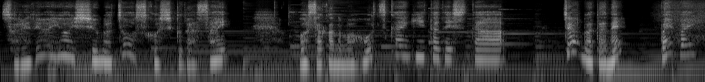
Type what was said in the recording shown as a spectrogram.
それでは良い週末をお過ごしください。大阪の魔法使いギータでした。じゃあまたね。バイバイ。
